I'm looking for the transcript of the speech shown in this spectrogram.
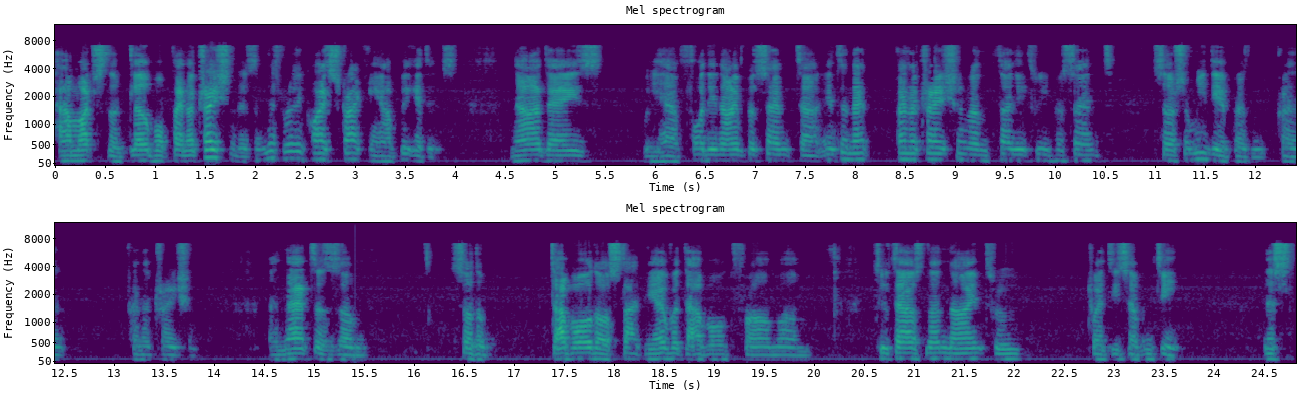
how much the global penetration is. And this really quite striking how big it is. Nowadays, we have 49% uh, internet penetration and 33% social media penetration. And that is um, sort of doubled or slightly over doubled from um, 2009 through 2017. This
